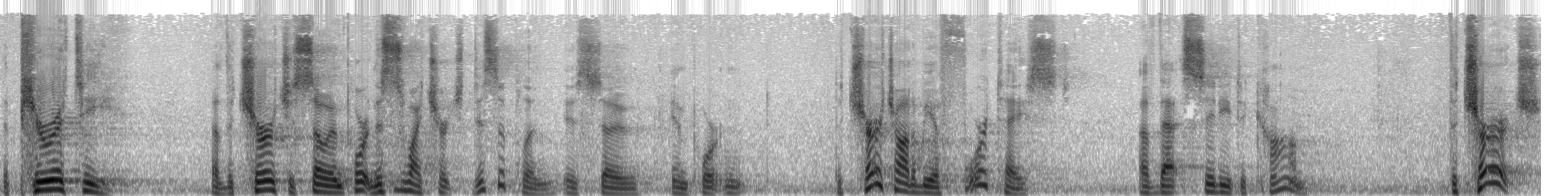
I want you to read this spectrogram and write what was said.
the purity of the church is so important. This is why church discipline is so important. The church ought to be a foretaste of that city to come. The church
